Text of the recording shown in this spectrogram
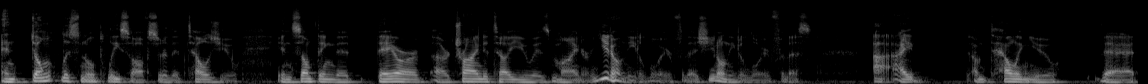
And don't listen to a police officer that tells you in something that they are, are trying to tell you is minor. You don't need a lawyer for this. You don't need a lawyer for this. I, I'm telling you that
